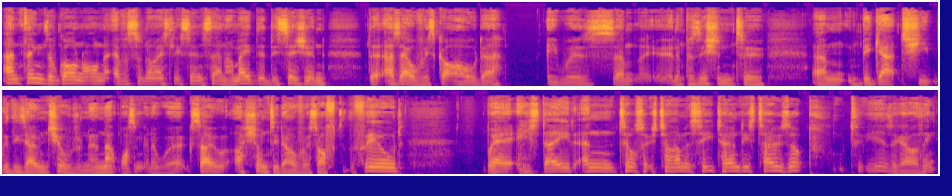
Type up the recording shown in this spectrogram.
And things have gone on ever so nicely since then. I made the decision that as Elvis got older, he was um, in a position to um, begat sheep with his own children, and that wasn't going to work. So I shunted Elvis off to the field where he stayed until such time as he turned his toes up two years ago, I think.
